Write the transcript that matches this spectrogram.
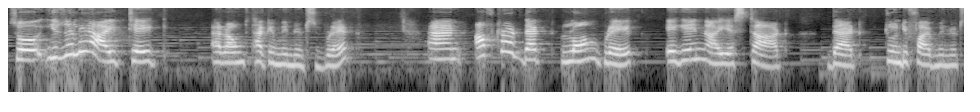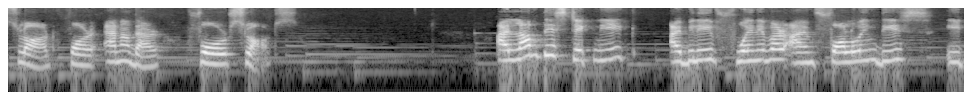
So usually I take around 30 minutes break. And after that long break, again I start that 25 minute slot for another four slots. I love this technique I believe whenever I'm following this, it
